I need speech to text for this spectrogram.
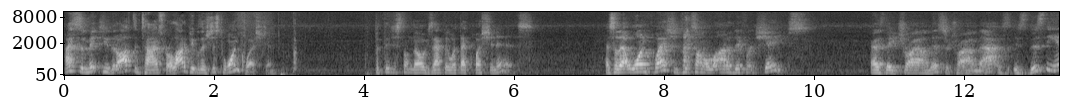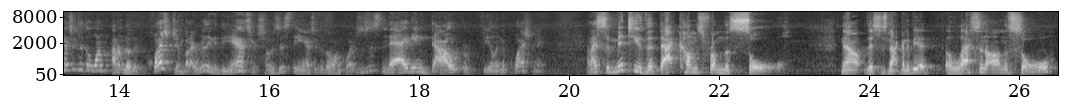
I submit to you that oftentimes for a lot of people there's just one question but they just don't know exactly what that question is. And so that one question takes on a lot of different shapes as they try on this or try on that. Is, is this the answer to the one? I don't know the question, but I really need the answer. So is this the answer to the one question? Is this nagging doubt or feeling of questioning? And I submit to you that that comes from the soul. Now, this is not going to be a, a lesson on the soul,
